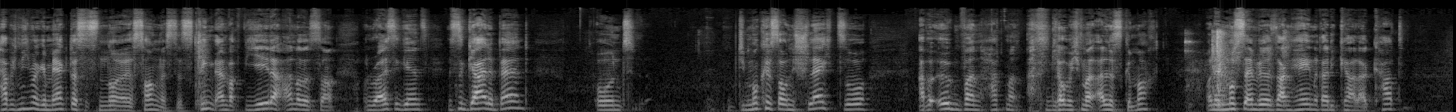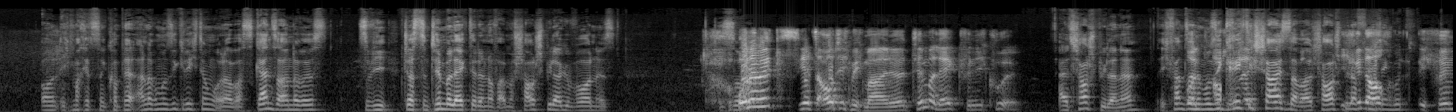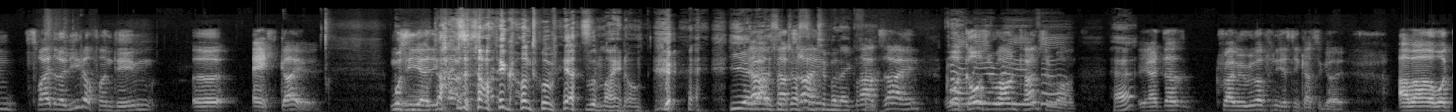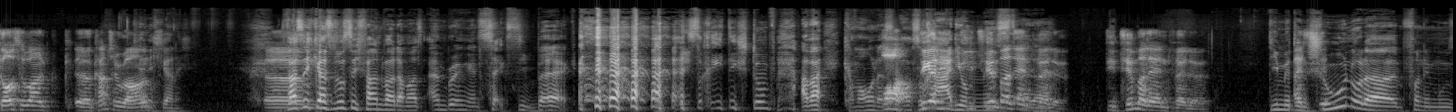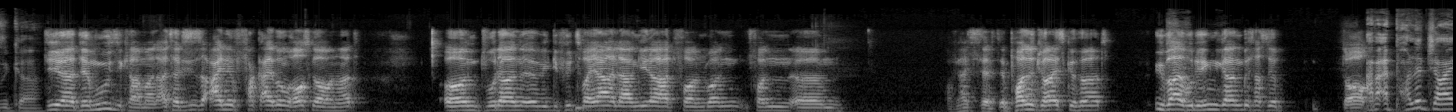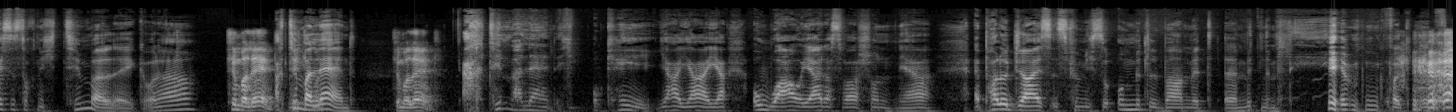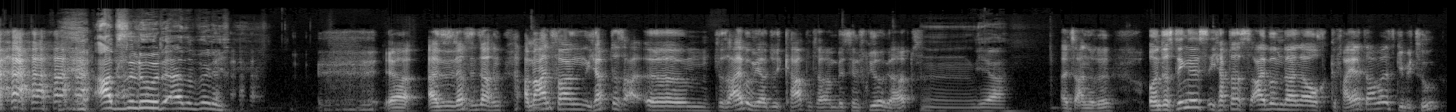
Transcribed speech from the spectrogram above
habe ich nicht mal gemerkt, dass es ein neuer Song ist. Das klingt einfach wie jeder andere Song. Und Rise Against ist eine geile Band und die Mucke ist auch nicht schlecht so aber irgendwann hat man, glaube ich, mal alles gemacht. Und dann musste entweder sagen, hey, ein radikaler Cut. Und ich mache jetzt eine komplett andere Musikrichtung oder was ganz anderes. So wie Justin Timberlake, der dann auf einmal Schauspieler geworden ist. So. Ohne Witz, jetzt oute ich mich mal. Ne? Timberlake finde ich cool. Als Schauspieler, ne? Ich fand seine Musik richtig scheiße, aber als Schauspieler finde ich ihn gut. Ich finde zwei, drei Lieder von dem äh, echt geil. Muss ich ja nicht Das ist aber eine kontroverse Meinung. Hier, ja, da ist Justin sein, Timberlake. Mag sein, What goes around comes around. Hä? Ja, das Crimey River finde ich jetzt nicht ganz so geil. Aber What goes around uh, comes around. Kenn ich gar nicht. Ähm, Was ich ganz lustig fand, war damals I'm bringing sexy back. ist richtig stumpf. Aber, come on, das oh, ist auch so radio Die, die Timberland-Welle. Die Timberland-Welle. Die mit den Schuhen oder von dem Musiker? Der, der Musiker, Mann. Als er dieses eine Fuck-Album rausgehauen hat. Und wo dann irgendwie gefühlt zwei Jahre lang jeder hat von Ron, von, ähm, wie heißt das jetzt? Apologize gehört. Überall, wo du hingegangen bist, hast du. Doch. Aber Apologize ist doch nicht Timberlake, oder? Timberland. Ach, Timberland. Timberland. Ach, Timberland. Ich, okay, ja, ja, ja. Oh, wow, ja, das war schon, ja. Apologize ist für mich so unmittelbar mit äh, mitten im Leben verknüpft. Absolut, also wirklich. Ja, also das sind Sachen. Am Anfang, ich habe das, ähm, das Album ja durch Carpenter ein bisschen früher gehabt. Mm, ja als andere. Und das Ding ist, ich habe das Album dann auch gefeiert damals, gebe ich zu,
